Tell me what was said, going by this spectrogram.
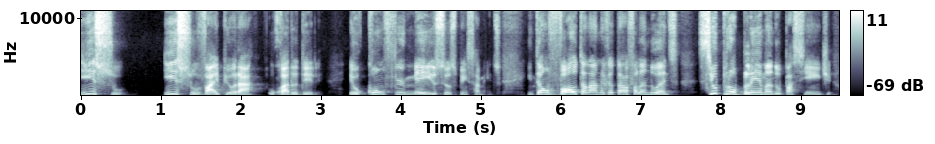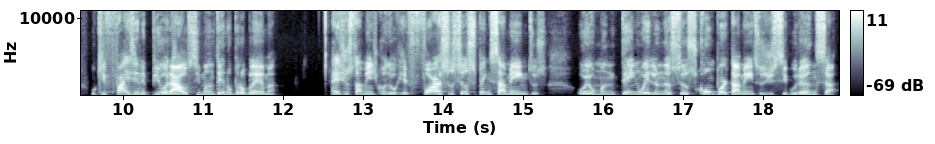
Isso, isso vai piorar o quadro dele. Eu confirmei os seus pensamentos. Então volta lá no que eu estava falando antes. Se o problema do paciente, o que faz ele piorar ou se manter no problema, é justamente quando eu reforço os seus pensamentos ou eu mantenho ele nos seus comportamentos de segurança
